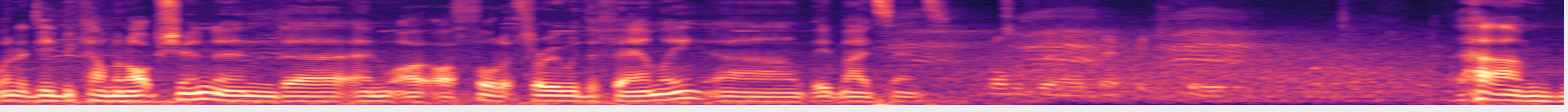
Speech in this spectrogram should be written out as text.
when it did become an option, and uh, and I, I thought it through with the family, um, it made sense. Um,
